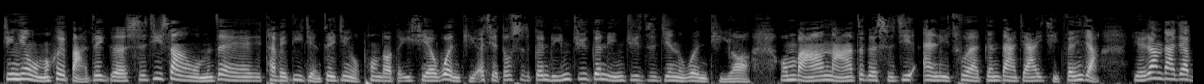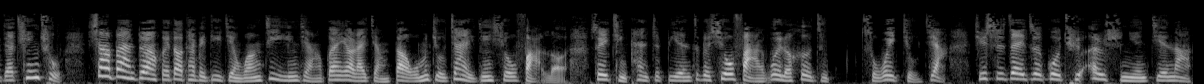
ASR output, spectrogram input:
今天我们会把这个实际上我们在台北地检最近有碰到的一些问题，而且都是跟邻居跟邻居之间的问题哦。我们把它拿这个实际案例出来跟大家一起分享，也让大家比较清楚。下半段回到台北地检王继迎检察官要来讲到，我们酒驾已经修法了，所以请看这边这个修法为了遏止。所谓酒驾，其实在这过去二十年间呐、啊，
